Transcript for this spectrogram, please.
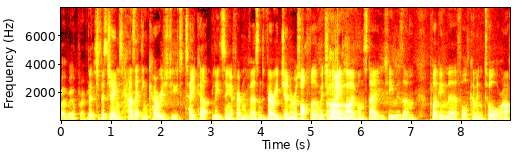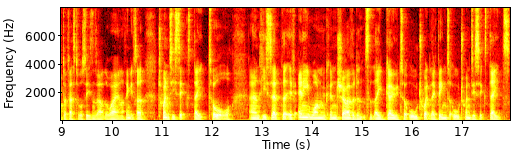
a real privilege. But but James, has it encouraged you to take up lead singer Fred Macpherson's very generous offer, which he Oh. made live on stage? He was um, plugging their forthcoming tour after festival season's out of the way, and I think it's a 26 date tour. And he said that if anyone can show evidence that they go to all tw- they've been to all 26 dates,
